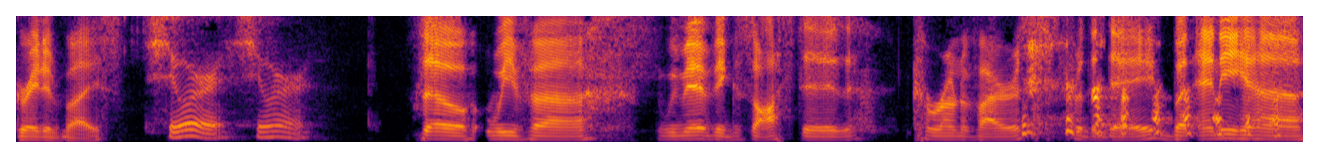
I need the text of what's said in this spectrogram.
great advice. Sure, sure. So we've uh, we may have exhausted coronavirus for the day, but any uh,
